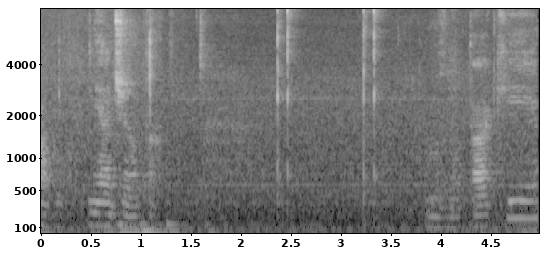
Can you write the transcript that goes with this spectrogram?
Travou. Nem adianta. Vamos voltar aqui.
